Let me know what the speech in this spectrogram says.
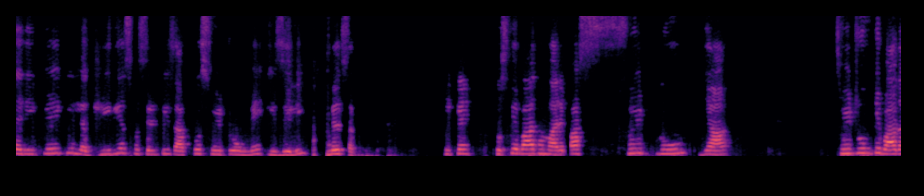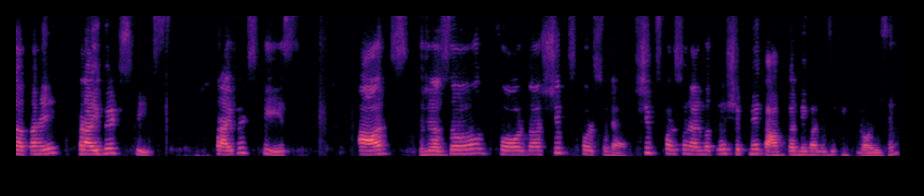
तरीके की लग्जरियस फैसिलिटीज़ आपको स्वीट रूम में इजीली मिल सकती है। ठीक है? उसके बाद हमारे पास स्वीट रूम या स्वीट रूम के बाद आता है private space private space are reserve for the ship's personal ship's personal मतलब शिप में काम करने वाले जो एम्प्लॉयज़ हैं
